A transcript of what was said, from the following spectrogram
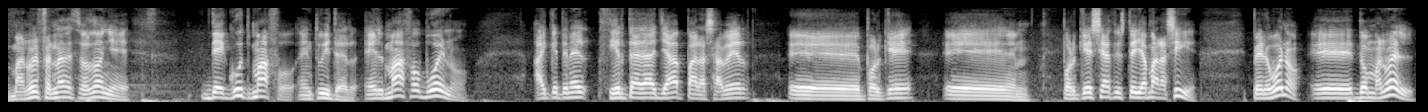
Manuel Fernández Ordóñez, The Good Mafo en Twitter, el Mafo bueno. Hay que tener cierta edad ya para saber eh, por, qué, eh, por qué se hace usted llamar así. Pero bueno, eh, don Manuel,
